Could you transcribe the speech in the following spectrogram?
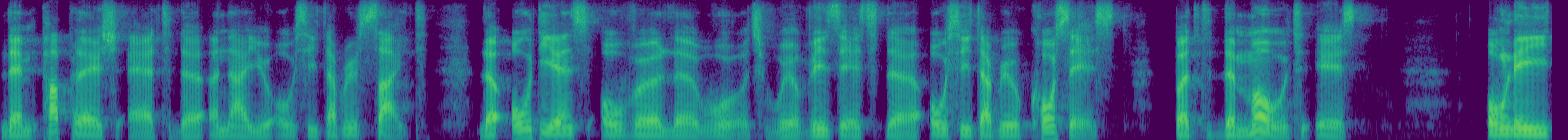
then published at the NIU OCW site. The audience over the world will visit the OCW courses, but the mode is only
